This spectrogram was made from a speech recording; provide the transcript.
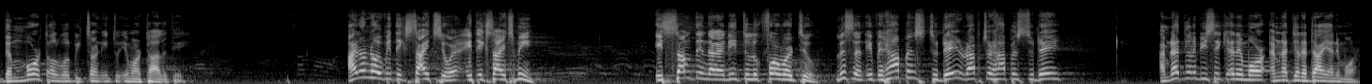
the mortal will be turned into immortality. I don't know if it excites you, it excites me. It's something that I need to look forward to. Listen, if it happens today, rapture happens today, I'm not to be sick anymore, I'm not to die anymore.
